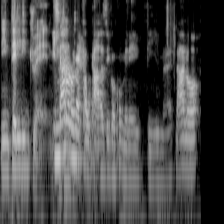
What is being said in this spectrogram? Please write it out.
Intelligenza. Il nano non è caucasico come nei film. eh. Il nano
